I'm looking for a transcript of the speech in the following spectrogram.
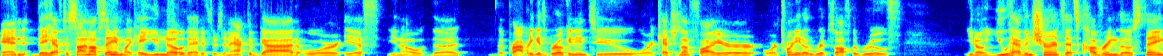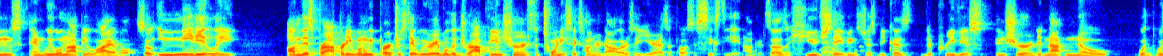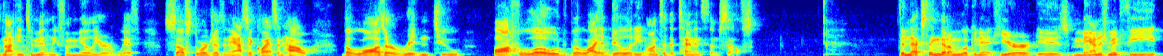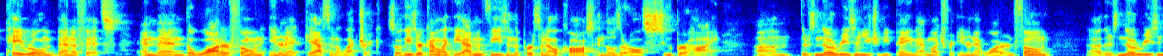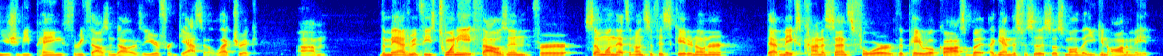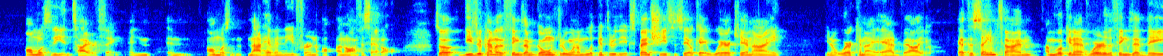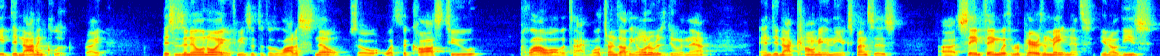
and they have to sign off saying like, "Hey, you know that if there's an act of God or if you know the the property gets broken into or it catches on fire or a tornado rips off the roof." You know, you have insurance that's covering those things and we will not be liable. So immediately on this property, when we purchased it, we were able to drop the insurance to $2,600 a year as opposed to 6,800. So that was a huge Wow. savings just because the previous insurer did not know what was not intimately familiar with self-storage as an asset class and how the laws are written to offload the liability onto the tenants themselves. The next thing that I'm looking at here is management fee, payroll, and benefits, and then the water, phone, internet, gas, and electric. So these are kind of like the admin fees and the personnel costs, and those are all super high. Um, there's no reason you should be paying that much for internet, water, and phone. Uh, there's no reason you should be paying three thousand dollars a year for gas and electric. Um, the management fees twenty eight thousand for someone that's an unsophisticated owner that makes kind of sense for the payroll cost. But again, this facility is so small that you can automate almost the entire thing and and almost not have a need for an, an office at all. So these are kind of the things I'm going through when I'm looking through the expense sheets to say, okay, where can I, you know, where can I add value? At the same time, I'm looking at where are the things that they did not include, right? This is in Illinois, which means that there's a lot of snow. So what's the cost to plow all the time? Well, it turns out the owner was doing that and did not count it in the expenses. Uh, same thing with repairs and maintenance. You know, these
